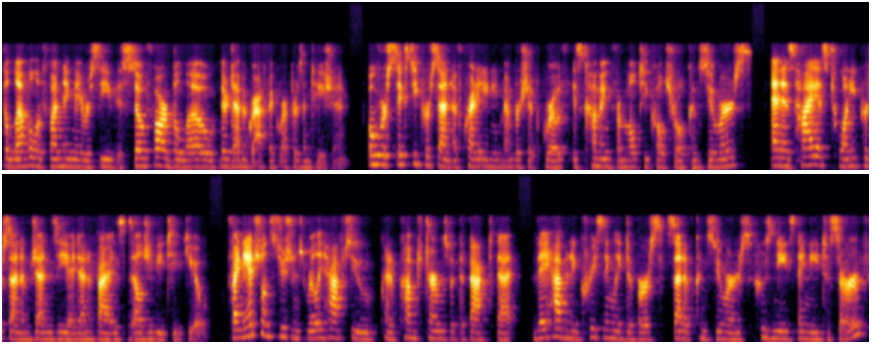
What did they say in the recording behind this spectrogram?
the level of funding they receive is so far below their demographic representation. Over 60% of credit union membership growth is coming from multicultural consumers, and as high as 20% of Gen Z identifies as LGBTQ. Financial institutions really have to kind of come to terms with the fact that they have an increasingly diverse set of consumers whose needs they need to serve.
